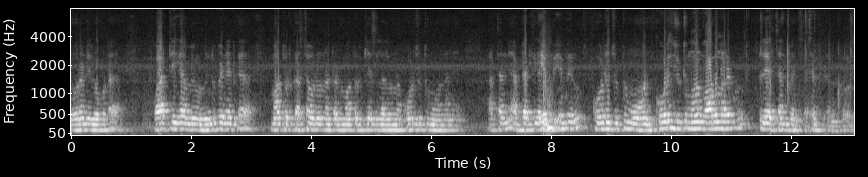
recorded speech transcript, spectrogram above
ధోరణిలో కూడా పార్టీగా మేము ఇండిపెండెంట్గా మాతోటి కష్టంలో ఉన్నటువంటి మాతోటి కేసులలో ఉన్న కోడి చుట్టూ మోహన్ అనే అతన్ని అభ్యర్థిగా ఏం పేరు కోడి చుట్టూ మోహన్ కోడి జుట్టు మోహన్ బాబు ఉన్నారు ఇప్పుడు లేదు చనిపోయింది సార్ చనిపోయారు.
